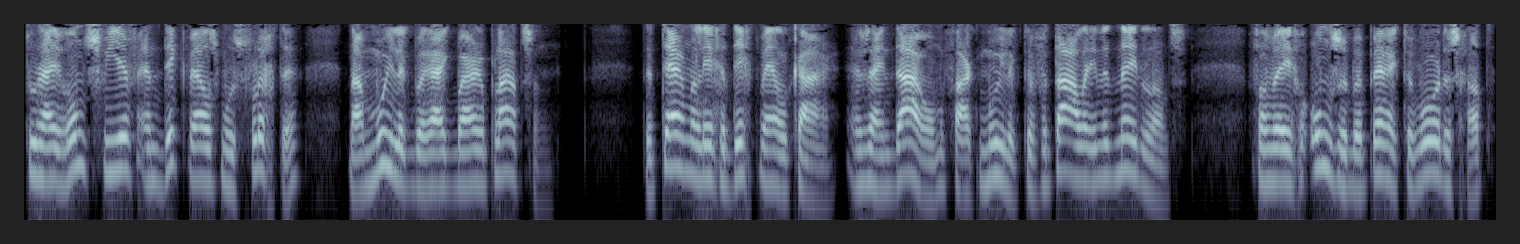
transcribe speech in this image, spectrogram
toen hij rondzwierf en dikwijls moest vluchten naar moeilijk bereikbare plaatsen. De termen liggen dicht bij elkaar en zijn daarom vaak moeilijk te vertalen in het Nederlands, vanwege onze beperkte woordenschat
